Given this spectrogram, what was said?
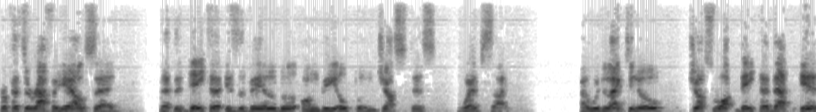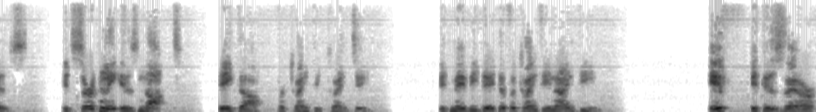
Professor Raphael said that the data is available on the Open Justice website. I would like to know just what data that is. It certainly is not data for 2020. It may be data for 2019. If it is there,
